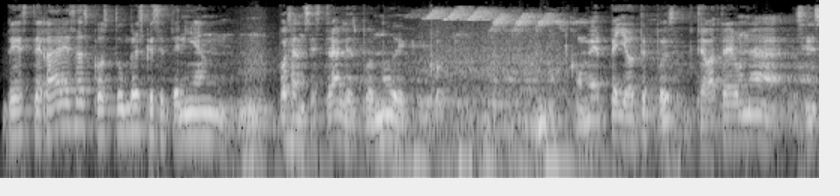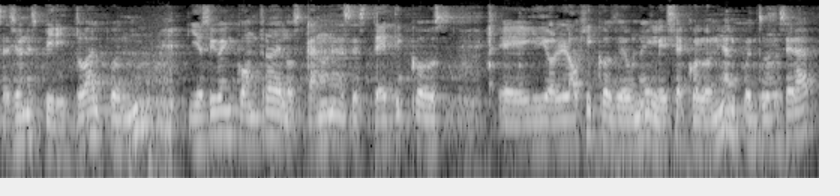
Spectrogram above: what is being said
desterrar esas costumbres que se tenían, pues, ancestrales, pues, ¿no? De comer peyote, pues, te va a traer una sensación espiritual, pues, ¿no? Y eso iba en contra de los cánones estéticos, eh, ideológicos de una iglesia colonial, pues entonces era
